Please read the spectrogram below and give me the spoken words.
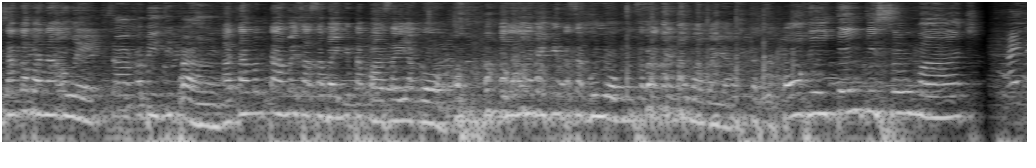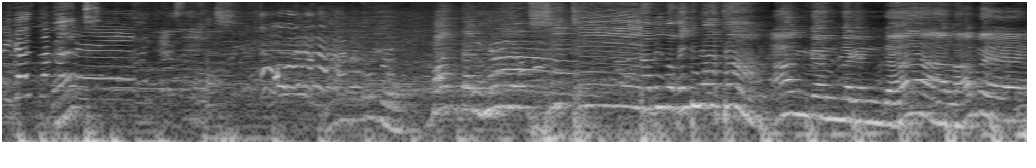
saan ka ba na uwi? sa Cavite pa. At tamang-tama, isasabay kita pasay ako. Ilalagay kita sa gulong ng sasakyan ko mamaya. Okay, thank you so much. Ang ganda-ganda! Love it!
